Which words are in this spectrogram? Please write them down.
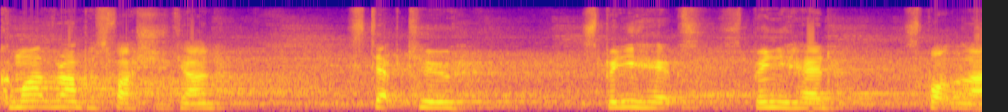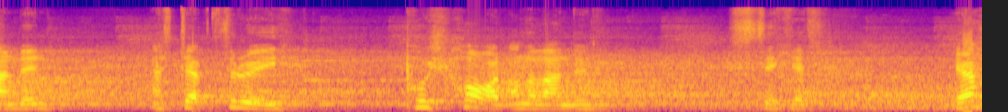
come out the ramp as fast as you can. Step two, spin your hips, spin your head, spot the landing. And step three, push hard on the landing, stick it. Yeah?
